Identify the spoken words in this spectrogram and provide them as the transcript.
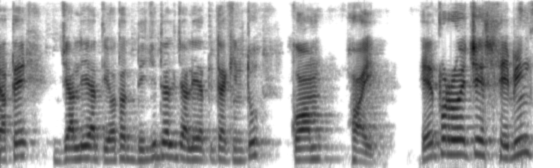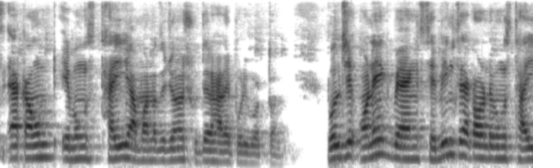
যাতে জালিয়াতি অর্থাৎ ডিজিটাল জালিয়াতিটা কিন্তু কম হয়। এরপর রয়েছে সেভিংস অ্যাকাউন্ট এবং স্থায়ী আমানতের জন্য সুদের হারে পরিবর্তন। বলছে অনেক ব্যাংক সেভিংস অ্যাকাউন্ট এবং স্থায়ী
